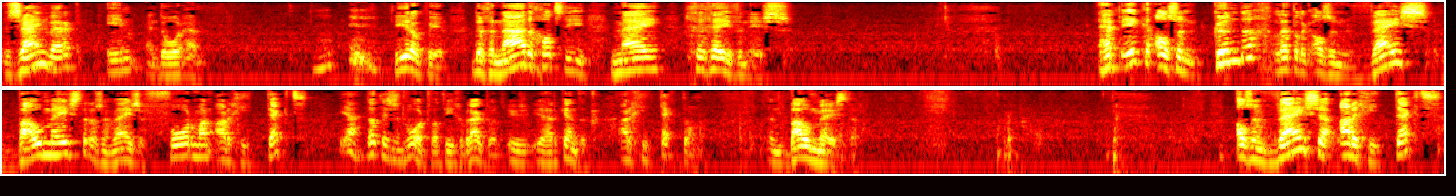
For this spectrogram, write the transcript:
zijn werk in en door hem. Hier ook weer. De genade Gods die mij gegeven is. Heb ik als een kundig, letterlijk als een wijs bouwmeester, als een wijze voorman, architect. Ja, dat is het woord wat hier gebruikt wordt. U, herkent het. Architecton. Een bouwmeester. Als een wijze architect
